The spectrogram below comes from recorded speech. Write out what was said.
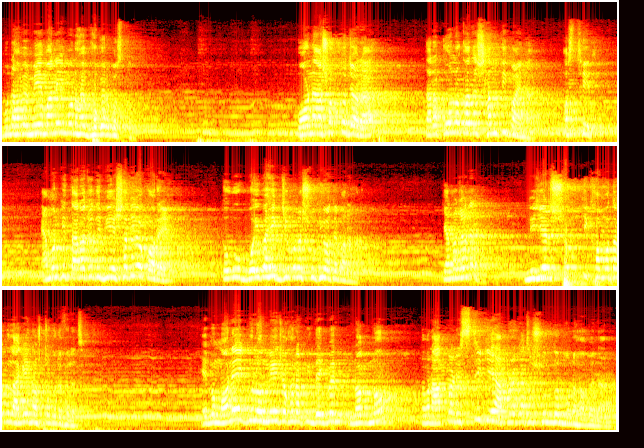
মনে হবে মেয়ে মানেই মনে হয় ভোগের বস্তু। পর্ণে আসক্ত যারা, তারা কোনো কাজে শান্তি পায় না, অস্থির। এমনকি তারা যদি বিয়ে শাদিও করে, তবু বৈবাহিক জীবনে সুখী হতে পারে না। কেন জানেন? নিজের শক্তি ক্ষমতাগুলো আগেই নষ্ট করে ফেলেছে। এবং অনেকগুলো মেয়ে যখন আপনি দেখবেন নগ্ন, তখন আপনার স্ত্রীকে আপনার কাছে সুন্দর মনে হবে না।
